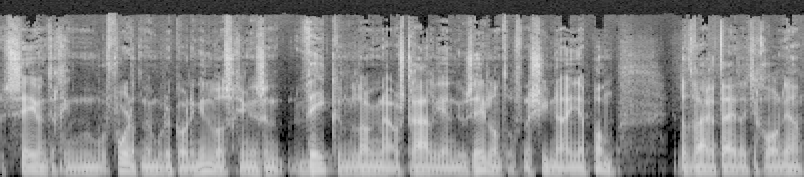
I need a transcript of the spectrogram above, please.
70 ging, voordat mijn moeder koningin was, gingen ze wekenlang naar Australië en Nieuw-Zeeland of naar China en Japan. Dat waren tijden dat je gewoon, ja,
